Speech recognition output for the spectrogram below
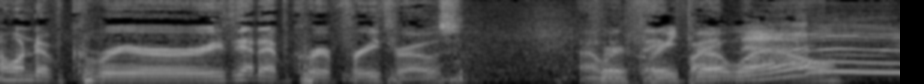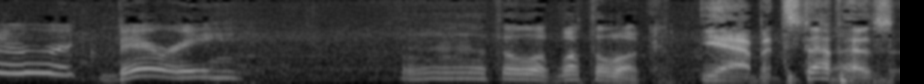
I wonder if career. He's got to have career free throws. I career free throw. Well, Rick Barry. Have to look. What to look? Yeah, but Steph has.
